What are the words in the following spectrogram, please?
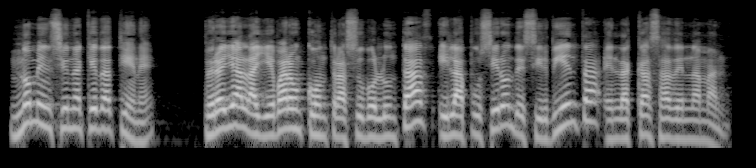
no menciona qué edad tiene, pero ella la llevaron contra su voluntad y la pusieron de sirvienta en la casa de Namán.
